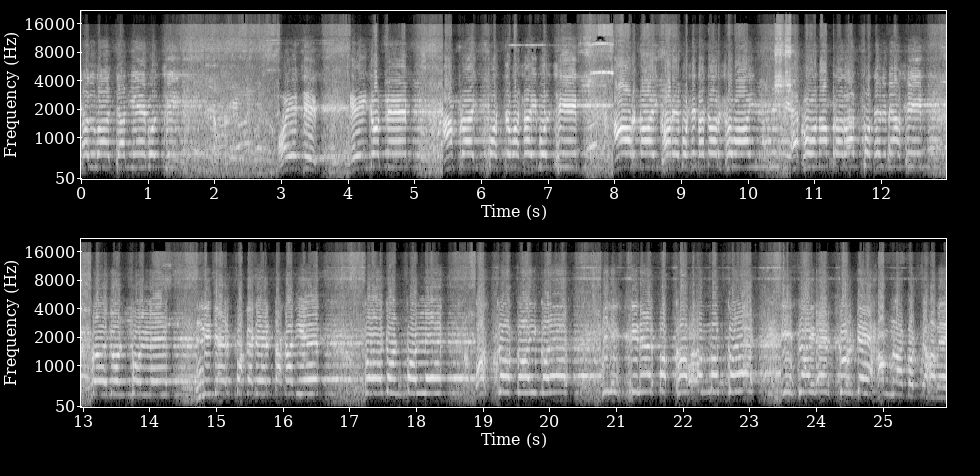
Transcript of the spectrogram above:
সাধুবাদ জানিয়ে বলছি, হয়েছে। এই জন্য আমরা স্পষ্ট ভাষায় বলছি, আর নয় ঘরে বসে থাকার সময় এখন আমরা রাজপথে নেমে আসি প্রয়োজন পড়লে নিজের পকেটের টাকা দিয়ে ফিলিস্তিনের পক্ষ অবলম্বন করে ইসরায়েলের দুর্গে হামলা করতে হবে।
